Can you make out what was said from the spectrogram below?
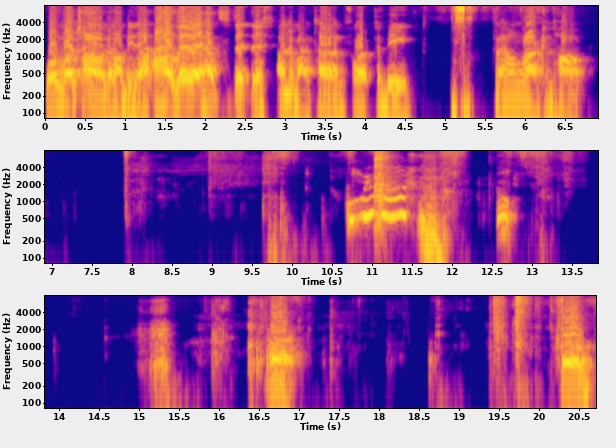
One more time and I'll be done. I literally have to stick this under my tongue for it to be, you know, where I can talk. Oh my god. Mm. Oh, All right. So,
